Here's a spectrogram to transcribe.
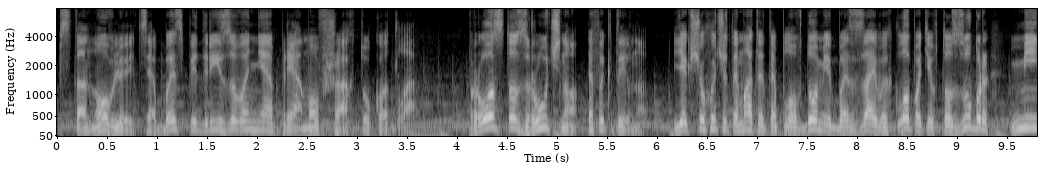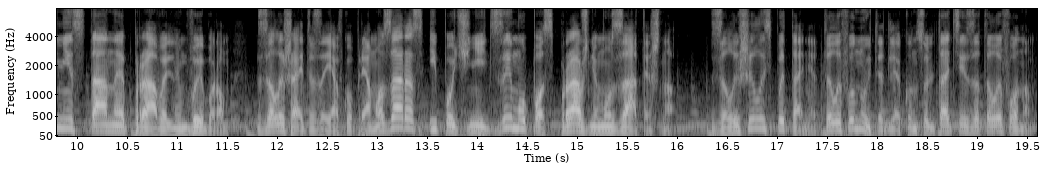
Встановлюється без підрізування прямо в шахту котла. Просто зручно, ефективно. Якщо хочете мати тепло в домі без зайвих клопотів, то Зубр Міні стане правильним вибором. Залишайте заявку прямо зараз і почніть зиму по-справжньому затишно. Залишились питання, телефонуйте для консультації за телефоном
